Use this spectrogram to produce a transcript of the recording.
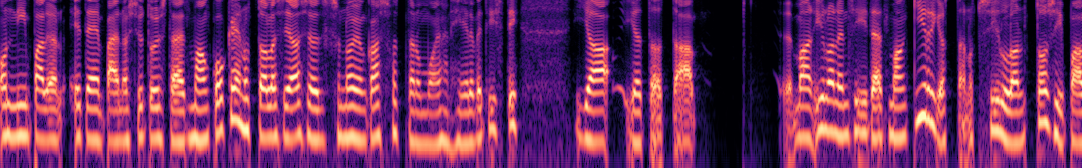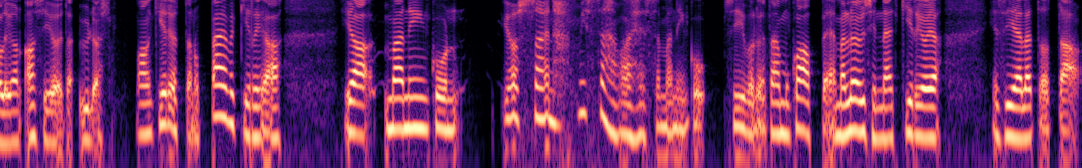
on niin paljon eteenpäin noista jutuista, että mä oon kokenut tällaisia asioita, koska noi on kasvattanut mua ihan helvetisti. Ja, ja tota, mä oon iloinen siitä, että mä oon kirjoittanut silloin tosi paljon asioita ylös. Mä oon kirjoittanut päiväkirjaa ja mä niin kuin jossain, missähän vaiheessa mä niin kuin siivolin jotain mun kaappeja ja mä löysin näitä kirjoja ja siellä tota,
